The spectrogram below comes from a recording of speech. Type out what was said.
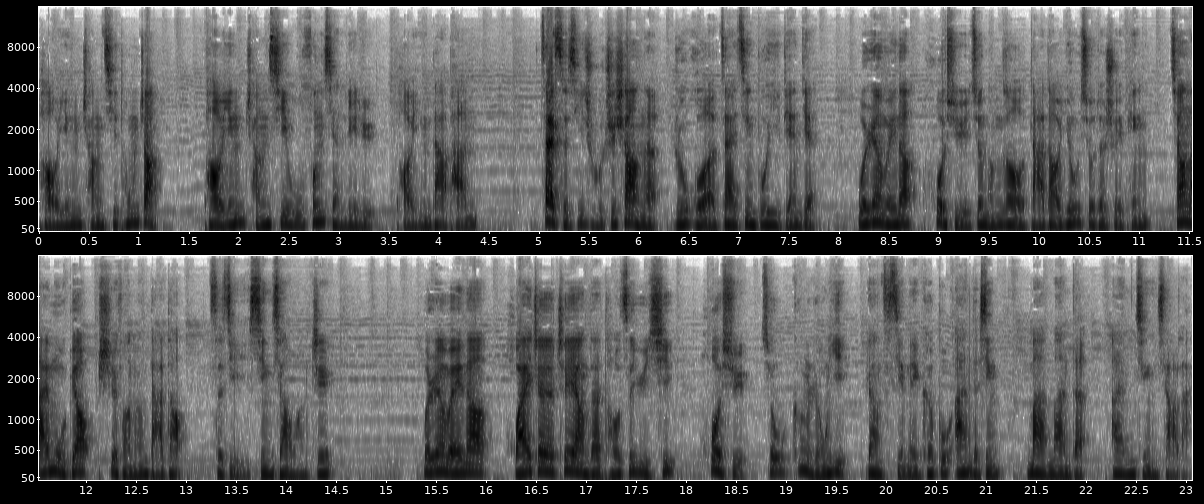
跑赢长期通胀，跑赢长期无风险利率，跑赢大盘。在此基础之上呢，如果再进步一点点，我认为呢，或许就能够达到优秀的水平。将来目标是否能达到？自己心向往之，我认为呢，怀着这样的投资预期，或许就更容易让自己那颗不安的心慢慢的安静下来。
